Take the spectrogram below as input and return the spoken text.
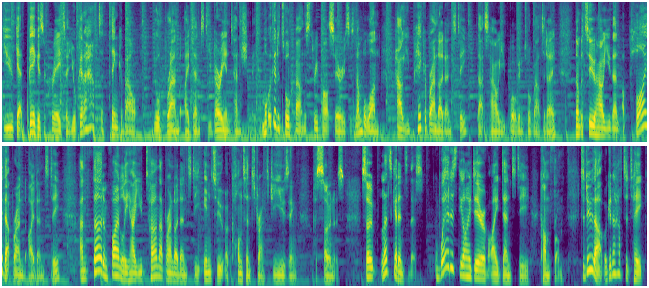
you get big as a creator, you're going to have to think about your brand identity very intentionally. And what we're going to talk about in this three part series is number one, how you pick a brand identity. That's how you, what we're going to talk about today. Number two, how you then apply that brand identity. And third and finally, how you turn that brand identity into a content strategy using personas. So let's get into this where does the idea of identity come from? To do that, we're going to have to take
